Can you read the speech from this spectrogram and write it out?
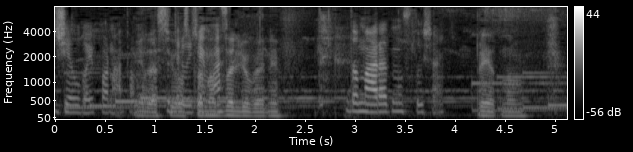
желба и понатаму И да се си останат заљубени. До наредно слушање. Пријатно.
